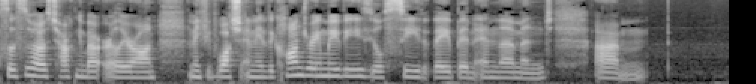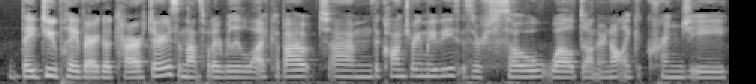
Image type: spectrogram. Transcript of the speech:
So this is what I was talking about earlier on, and if you've watched any of the Conjuring movies, you'll see that they've been in them, and um, they do play very good characters, and that's what I really like about um, the Conjuring movies is they're so well done. They're not like a cringy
